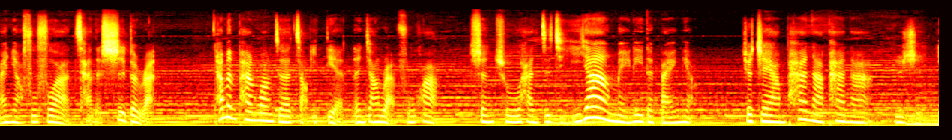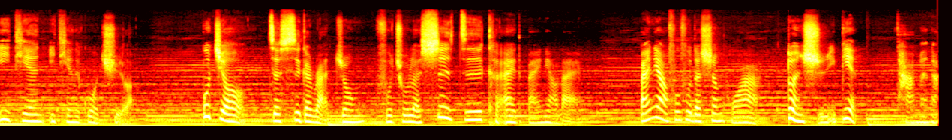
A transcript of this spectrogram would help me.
白鸟夫妇啊产了四个卵，他们盼望着早一点能将卵孵化，生出和自己一样美丽的白鸟。就这样盼啊盼啊，日子一天一天的过去了。不久，这四个卵中孵出了四只可爱的白鸟来。白鸟夫妇的生活啊。顿时一变，他们啊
